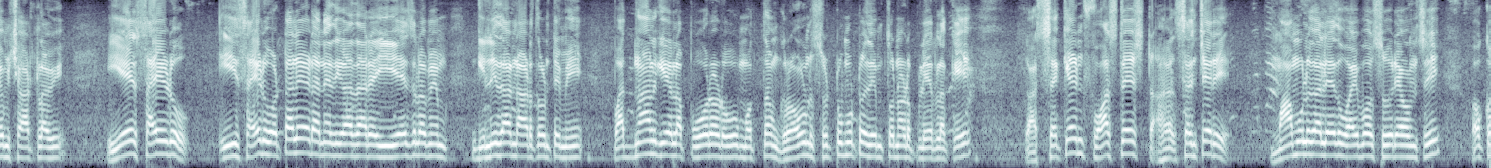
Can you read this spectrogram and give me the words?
ఏం షాట్లు అవి ఏ సైడు ఈ సైడ్ కొట్టలేడు అనేది కాదు. అరే ఈ ఏజ్లో మేము గిల్లిదండ ఆడుతుంటే పద్నాలుగేళ్ళ పోరడు మొత్తం గ్రౌండ్ చుట్టుముట్టు దింపుతున్నాడు ప్లేయర్లకి. Second fastest century. మామూలుగా లేదు వైభవ్ సూర్యవంశీ. ఒక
